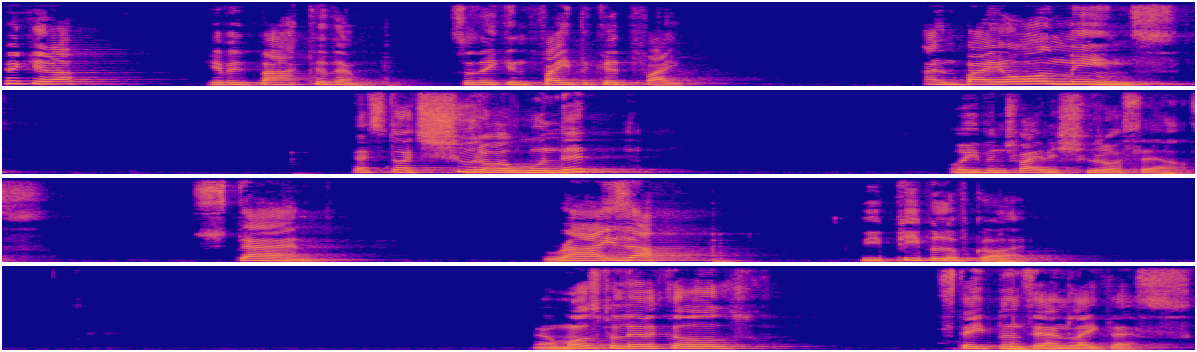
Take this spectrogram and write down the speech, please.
Pick it up, give it back to them so they can fight the good fight. And by all means, let's not shoot our wounded or even try to shoot ourselves. Stand. Rise up. Be people of God. Now, most political statements end like this.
